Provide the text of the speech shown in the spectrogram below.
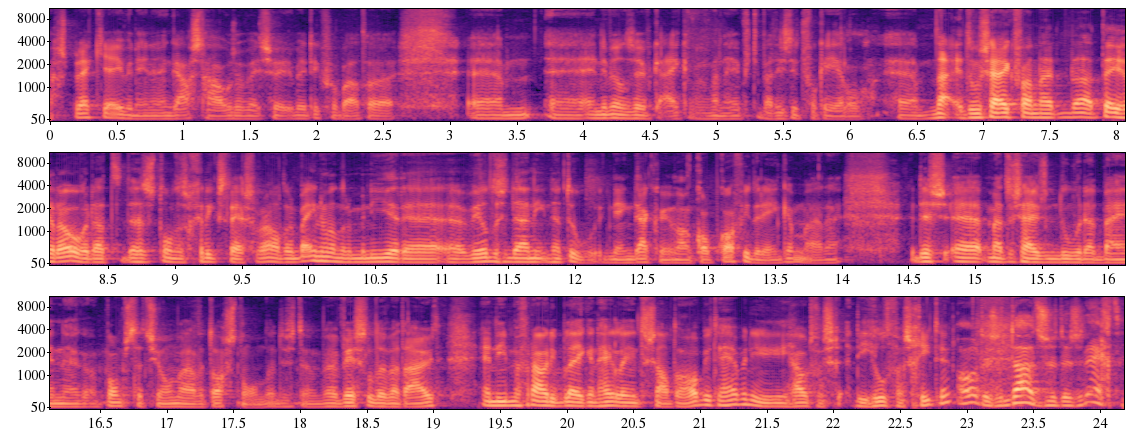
gesprekje even in een gasthuis of weet, weet ik veel wat. Um, en dan wilde ze even kijken van, heeft, wat is dit voor kerel? Uh, nou, en toen zei ik van uh, tegenover, dat, dat stond een Grieks restaurant. En op een of andere manier uh, wilden ze daar niet naartoe. Ik denk, daar kun je wel een kop koffie drinken. Maar, dus, maar toen zei ze, doen we dat bij een pompstation waar we toch stonden. Dus dan, we wisselden wat uit. En die mevrouw die bleek een hele interessante hobby te hebben. Die, die, houdt van, die hield van schieten. Oh, dus een Duitser, dus een echte.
